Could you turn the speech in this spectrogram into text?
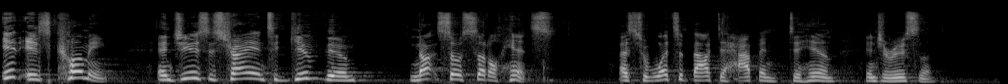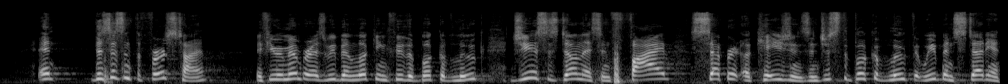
it is coming. And Jesus is trying to give them not so subtle hints as to what's about to happen to him in Jerusalem. And this isn't the first time. If you remember, as we've been looking through the book of Luke, Jesus has done this in five separate occasions. In just the book of Luke that we've been studying,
